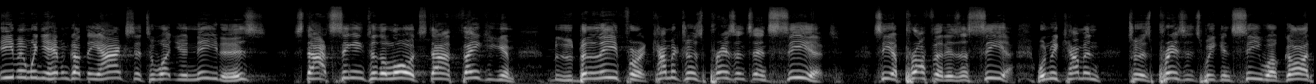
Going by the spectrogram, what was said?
Even when you haven't got the answer to what your need is, start singing to the Lord, start thanking Him, believe for it, come into His presence and see it. See, a prophet is a seer. When we come into his presence, we can see what God,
